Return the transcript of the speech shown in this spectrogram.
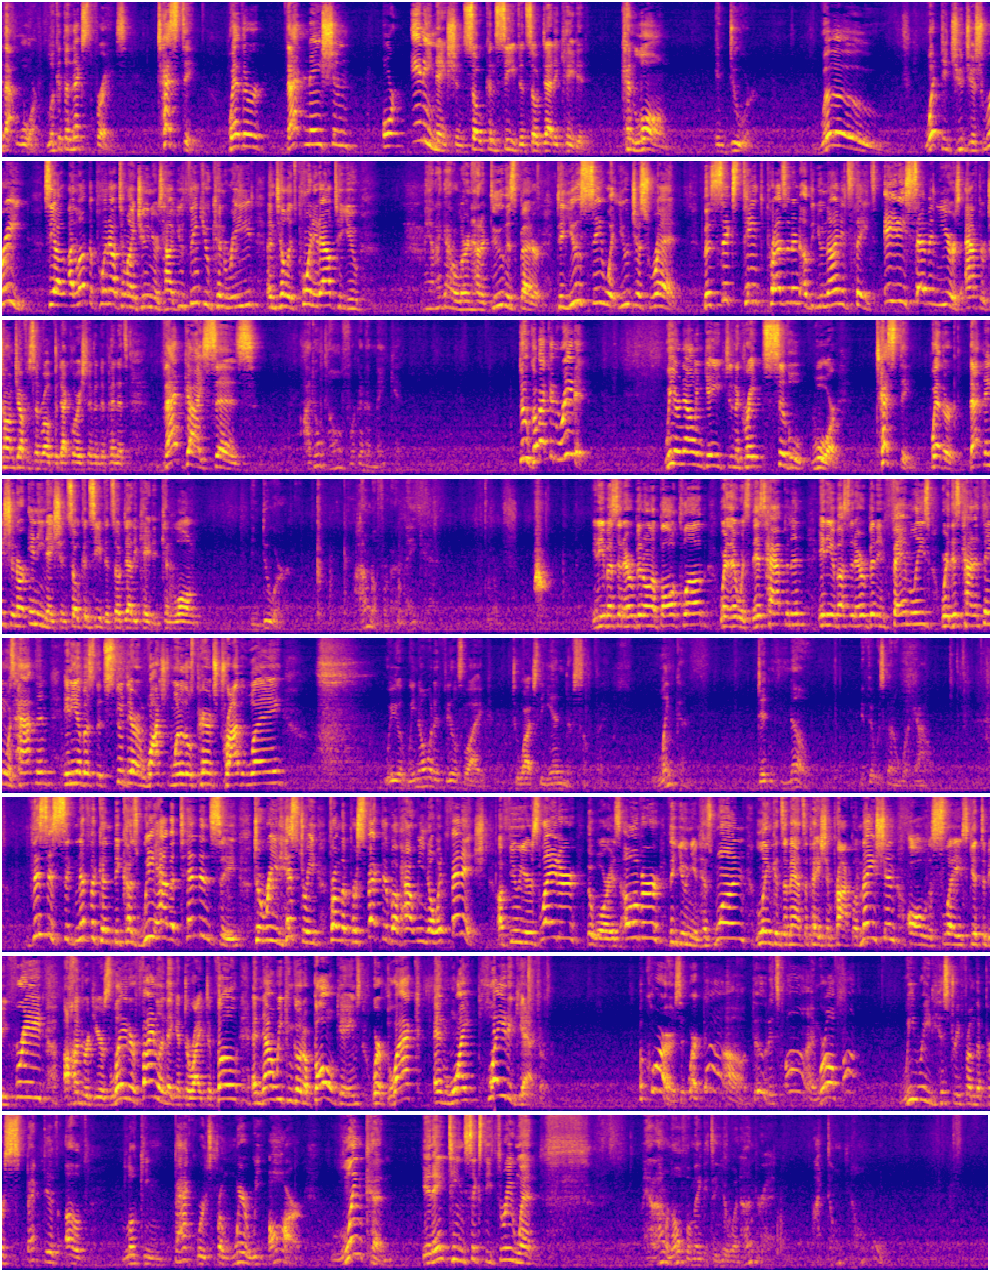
that war. Look at the next phrase. Testing whether that nation or any nation so conceived and so dedicated can long endure. Whoa! What did you just read? See, I, I, love to point out to my juniors how you think you can read until it's pointed out to you, man, I got to learn how to do this better. Do you see what you just read? The 16th President of the United States, 87 years after Tom Jefferson wrote the Declaration of Independence, that guy says, I don't know if we're going to make it. Dude, go back and read it. We are now engaged in a great civil war, testing whether that nation or any nation so conceived and so dedicated can long endure. I don't know if we're going to. Any of us that ever been on a ball club where there was this happening? Any of us that ever been in families where this kind of thing was happening? Any of us that stood there and watched one of those parents drive away? We, we know what it feels like to watch the end of something. Lincoln didn't know if it was going to work out. This is significant because we have a tendency to read history from the perspective of how we know it finished. A few years later, the war is over, the Union has won, Lincoln's Emancipation Proclamation, all the slaves get to be freed. A hundred years later, finally they get the right to vote, and now we can go to ball games where black and white play together. Of course, it worked out. Dude, it's fine. We're all fine we read history from the perspective of looking backwards from where we are. Lincoln in 1863 went, Man, I don't know if we'll make it to year 100. I don't know.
